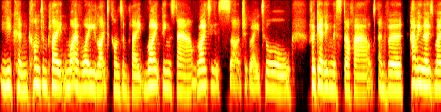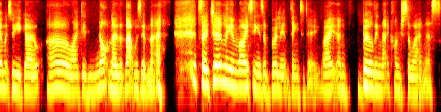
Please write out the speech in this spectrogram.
you can contemplate in whatever way you like to contemplate, write things down. Writing is such a great tool for getting this stuff out and for having those moments where you go, Oh, I did not know that that was in there. so, journaling and writing is a brilliant thing to do, right? And building that conscious awareness.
